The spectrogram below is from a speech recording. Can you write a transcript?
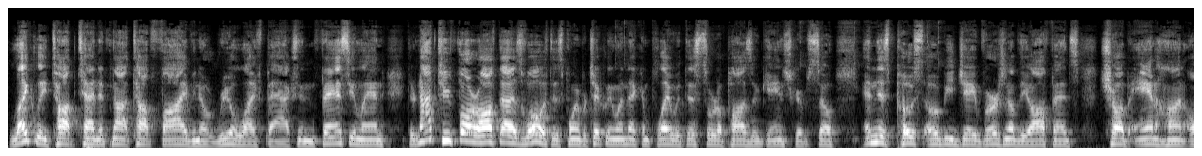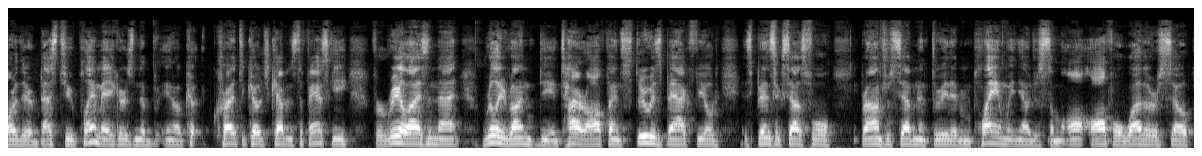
likely top 10, if not top five, you know, real life backs in fantasy land. They're not too far off that as well at this point, particularly when they can play with this sort of positive game script. So in this post OBJ version of the offense, Chubb and Hunt are their best two playmakers. And the, you know, credit to coach Kevin Stefanski for realizing that, really run the entire offense through his backfield. It's been successful. Browns seven and three. They've been playing with, you know, just some awful weather. So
